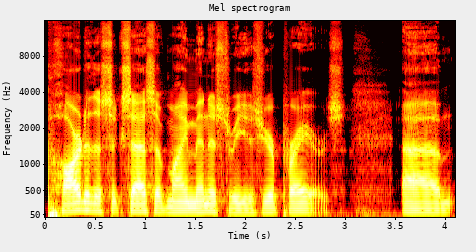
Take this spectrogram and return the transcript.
part of the success of my ministry is your prayers. Um,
